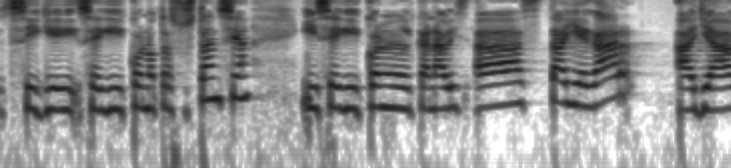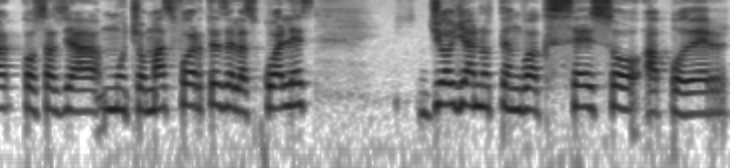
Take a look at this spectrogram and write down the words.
seguí, seguí con otra sustancia y seguí con el cannabis hasta llegar allá cosas ya mucho más fuertes de las cuales yo ya no tengo acceso a poder,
